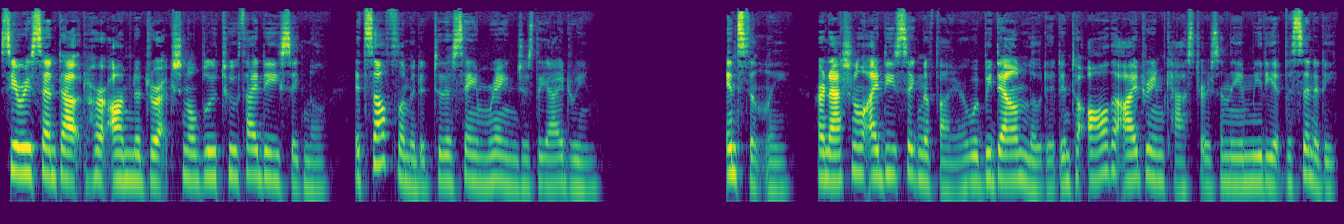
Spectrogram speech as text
Siri sent out her omnidirectional Bluetooth ID signal itself limited to the same range as the iDream. Instantly, her national ID signifier would be downloaded into all the iDreamcasters in the immediate vicinity.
